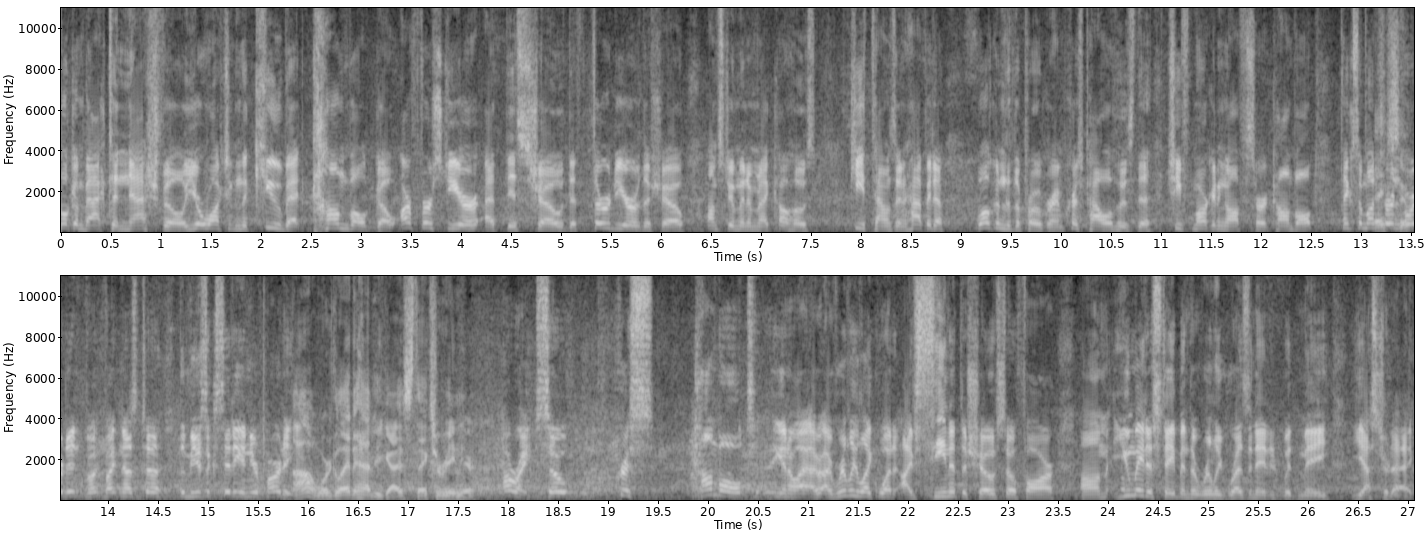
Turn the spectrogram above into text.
Welcome back to Nashville. You're watching theCUBE at Commvault Go. Our first year at this show, the third year of the show. I'm Stu Miniman, my co-host, Keith Townsend. Happy to welcome to the program Chris Powell, who's the Chief Marketing Officer at Commvault. Thanks so much Thanks, for inviting us to the Music City and your party. Oh, we're glad to have you guys. Thanks for being here. All right, so Chris, Commvault, you know, I, I, really like what I've seen at the show so far. Um, you made a statement that really resonated with me yesterday.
